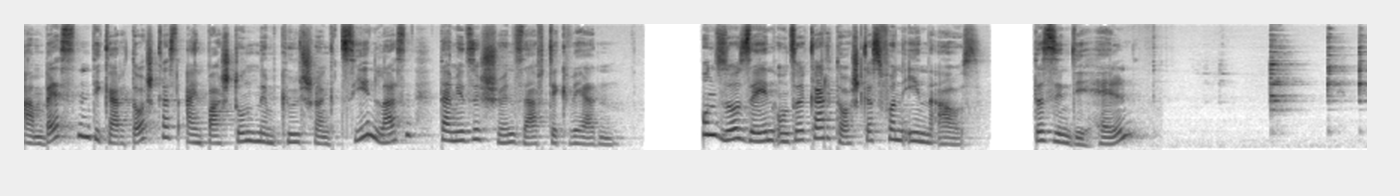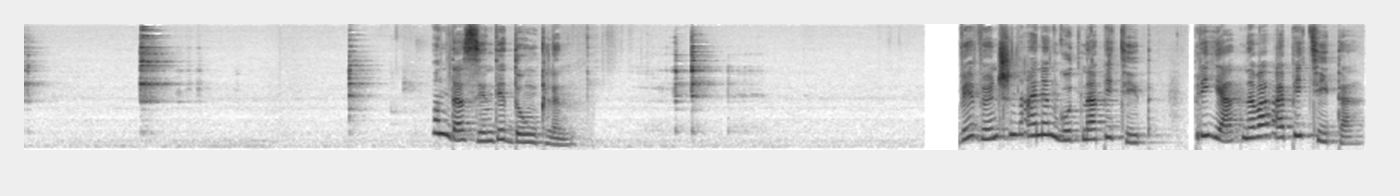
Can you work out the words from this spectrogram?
Am besten die Kartoschkas ein paar Stunden im Kühlschrank ziehen lassen, damit sie schön saftig werden. Und so sehen unsere Kartoschkas von innen aus. Das sind die hellen und das sind die dunklen. Wir wünschen einen guten Appetit. Приятного аппетита!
